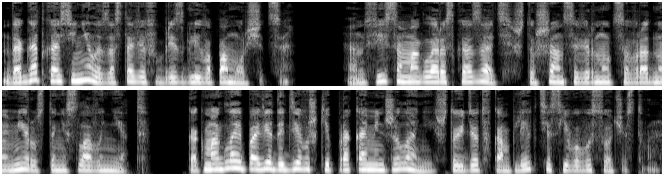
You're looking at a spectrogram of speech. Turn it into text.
Догадка осенила, заставив брезгливо поморщиться. Анфиса могла рассказать, что шанса вернуться в родной мир у Станиславы нет. Как могла и поведать девушке про камень желаний, что идет в комплекте с его высочеством.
